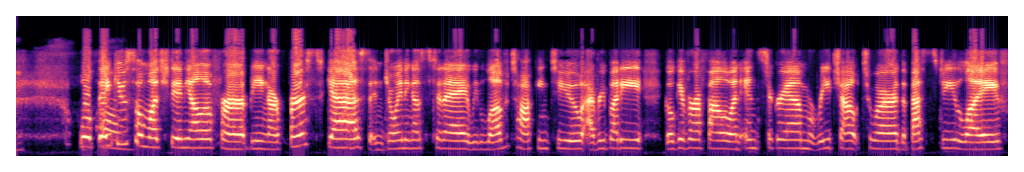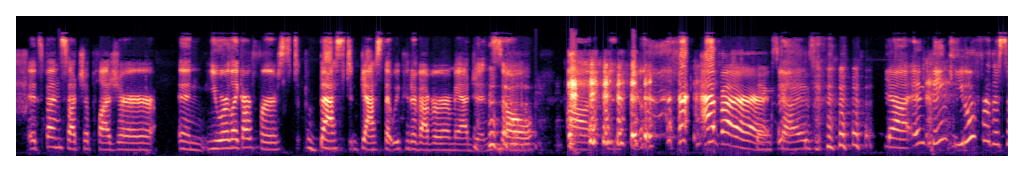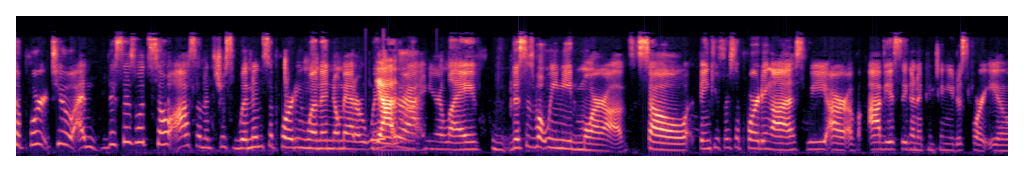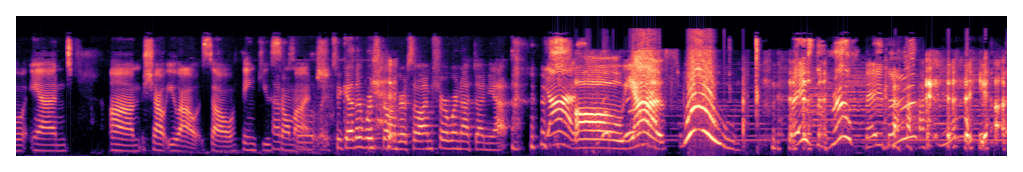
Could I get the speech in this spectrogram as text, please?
Well, thank um, you so much, Daniela, for being our first guest and joining us today. We love talking to you. Everybody, go give her a follow on Instagram, reach out to her, the Best D Life. It's been such a pleasure. And you were like our first best guest that we could have ever imagined. So uh, ever. Thanks, guys. yeah, and thank you for the support too. And this is what's so awesome. It's just women supporting women, no matter where yes. you're at in your life. This is what we need more of. So thank you for supporting us. We are obviously going to continue to support you and um, shout you out. So thank you Absolutely. so much. Together we're stronger. so I'm sure we're not done yet. yes. Oh, yes. Woo! Raise the roof, baby. yeah.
